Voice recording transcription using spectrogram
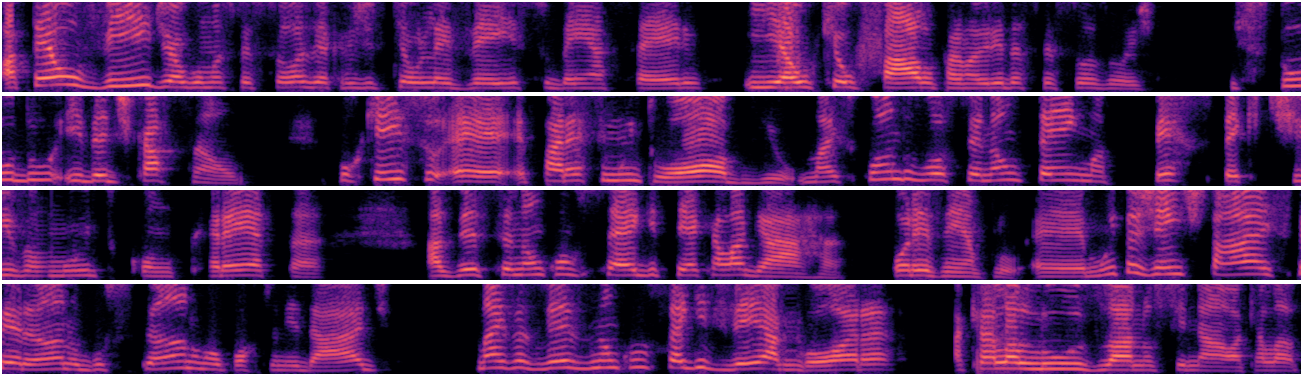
até ouvi de algumas pessoas, e acredito que eu levei isso bem a sério, e é o que eu falo para a maioria das pessoas hoje: estudo e dedicação. Porque isso é, parece muito óbvio, mas quando você não tem uma perspectiva muito concreta, às vezes você não consegue ter aquela garra. Por exemplo, é, muita gente está esperando, buscando uma oportunidade, mas às vezes não consegue ver agora aquela luz lá no final, aquela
